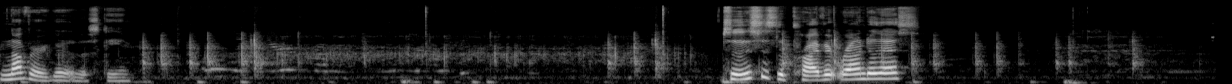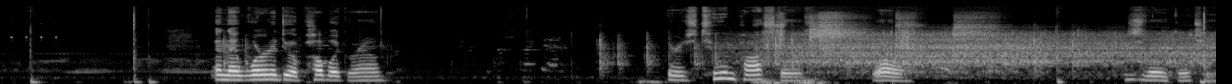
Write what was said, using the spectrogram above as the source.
I'm not very good at this game. So this is the private round of this. And then we're gonna do a public round. There's two imposters. Whoa. This is very glitchy.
